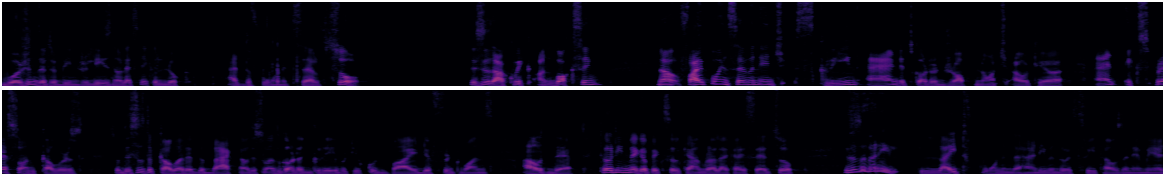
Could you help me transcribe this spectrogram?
versions that have been released. Now let's take a look at the phone itself. So this is our quick unboxing. Now 5.7 inch screen and it's got a drop notch out here and Xpress-on covers. So this is the cover at the back. Now this one's got a gray but you could buy different ones out there. 13 megapixel camera like I said. So this is a very light phone in the hand, even though it's 3000 mAh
